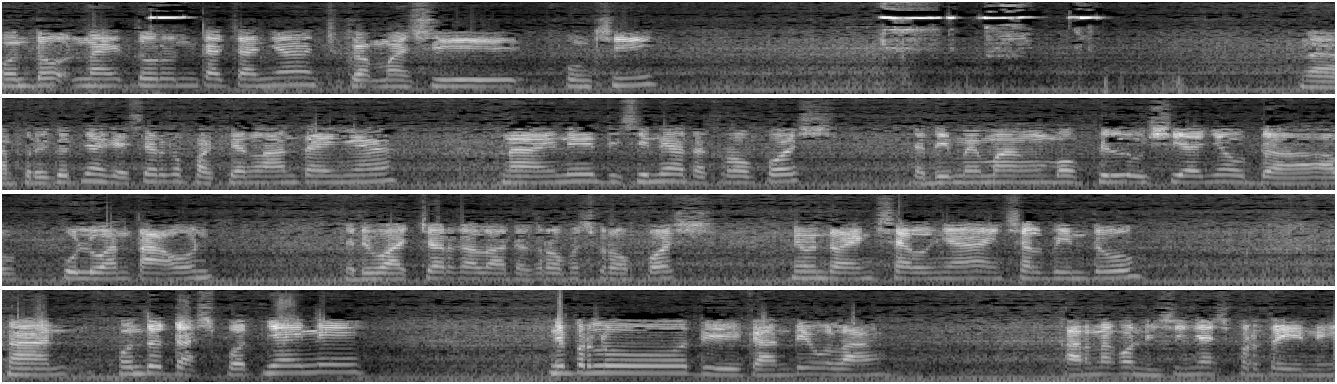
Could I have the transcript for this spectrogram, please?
untuk naik turun kacanya juga masih fungsi. Nah berikutnya geser ke bagian lantainya. Nah ini di sini ada kropos jadi memang mobil usianya udah puluhan tahun. Jadi wajar kalau ada kropos-kropos ini untuk engselnya engsel pintu. Nah untuk dashboardnya ini ini perlu diganti ulang karena kondisinya seperti ini.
